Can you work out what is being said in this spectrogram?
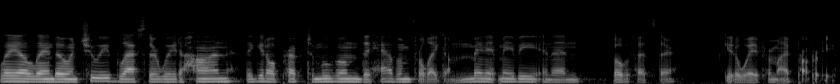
Leia, Lando, and Chewie blast their way to Han. They get all prepped to move him. They have him for like a minute maybe, and then Boba Fett's there. Get away from my property.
